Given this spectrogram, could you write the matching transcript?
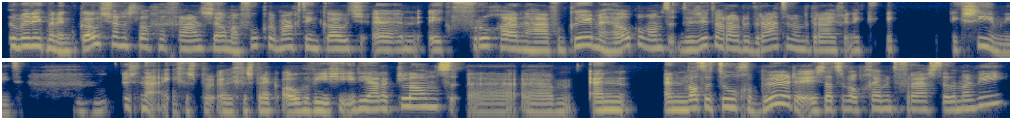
Toen ben ik met een coach aan de slag gegaan, Selma Voeker, marketingcoach. En ik vroeg aan haar van, kun je me helpen? Want er zit een rode draad in mijn bedrijf en ik, ik, ik zie hem niet. Mhm. Dus nou, in gesprek, in gesprek over wie is je ideale klant. ehm, en, en wat er toen gebeurde is dat ze me op een gegeven moment de vraag stelde, maar wie,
